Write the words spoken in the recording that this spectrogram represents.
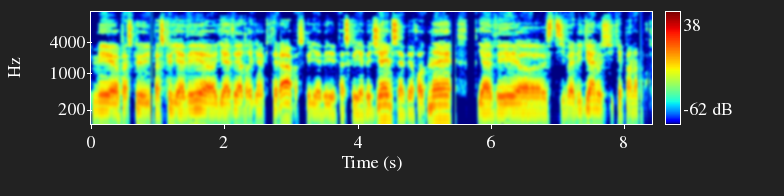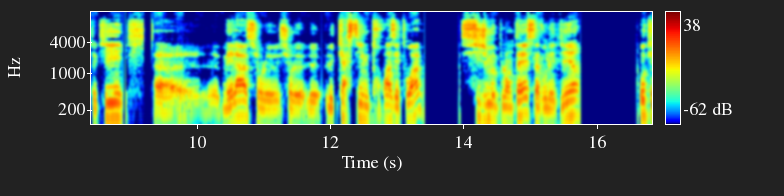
mais euh, parce que parce qu'il y avait euh, il y avait Adrien qui était là, parce qu'il y avait parce qu'il y avait James, il y avait Rodney, il y avait euh, Steve Halligan aussi qui est pas n'importe qui. Euh, mais là sur le sur le, le, le casting 3 étoiles, si je me plantais, ça voulait dire OK,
